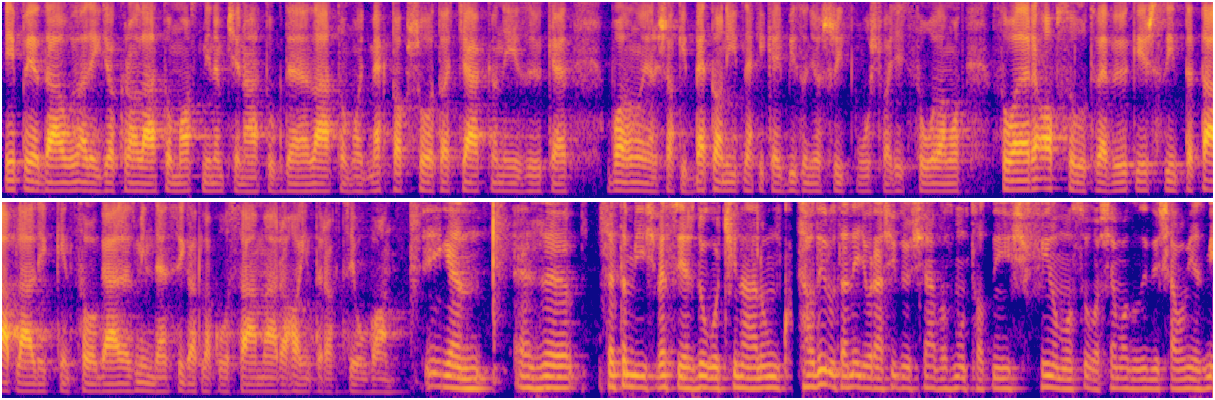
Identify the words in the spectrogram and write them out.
Én például elég gyakran látom azt, mi nem csináltuk, de látom, hogy megtapsoltatják a nézőket, van olyan is, aki betanít nekik egy bizonyos ritmust, vagy egy szólamot. Szóval erre abszolút vevők, és szinte táplálékként szolgál ez minden szigatlakó számára, ha interakció van. Igen, ez szerintem mi is veszélyes dolgot csinálunk. Ha délután négy órás idősáv, az mondhatni is finoman szóval sem az az idősáv, amihez mi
